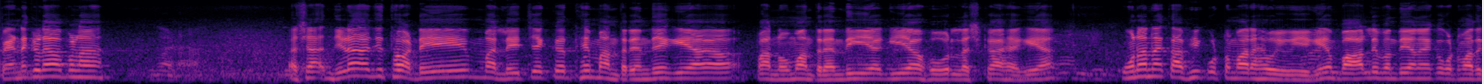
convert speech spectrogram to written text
ਪਿੰਡ ਕਿਹੜਾ ਆਪਣਾ? ਅੱਛਾ ਜਿਹੜਾ ਅੱਜ ਤੁਹਾਡੇ ਮਹੱਲੇ 'ਚ ਇੱਕ ਇੱਥੇ ਮੰਤ ਰਹਿੰਦੇ ਗਿਆ ਭਾਨੋ ਮੰਤ ਰਹਿੰਦੀ ਹੈਗੀ ਆ ਹੋਰ ਲਸ਼ਕਾ ਹੈਗੇ ਆ ਉਹਨਾਂ ਨਾਲ ਕਾਫੀ ਕੁੱਟਮਾਰ ਹੋਈ ਹੋਈ ਹੈਗੀ ਆ ਬਾਹਰਲੇ ਬੰਦਿਆਂ ਨਾਲ ਕੁੱਟਮਾਰ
